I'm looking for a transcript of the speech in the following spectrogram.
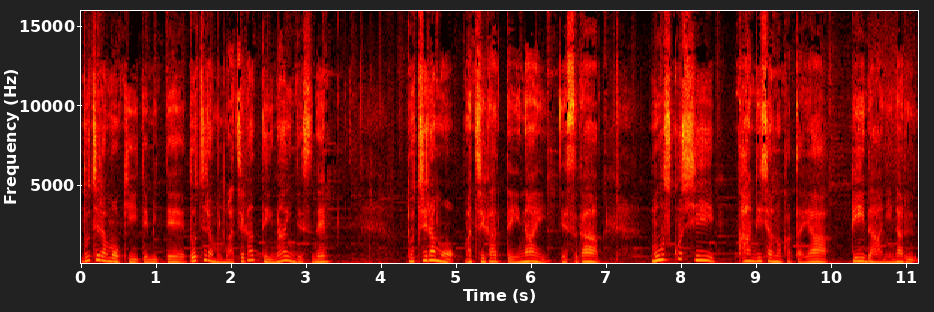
どちらも聞いてみてどちらも間違っていないんですね。どちらも間違っていないですがもう少し管理者の方やリーダーになる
